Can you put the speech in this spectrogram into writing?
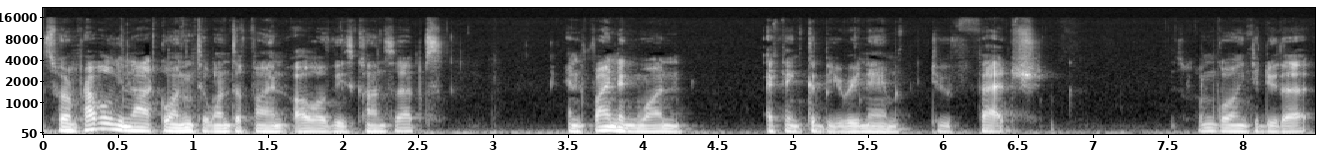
So I'm probably not going to want to find all of these concepts, and finding one I think could be renamed to fetch. So I'm going to do that.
